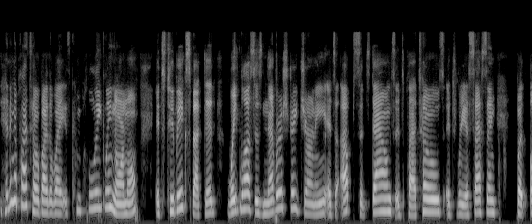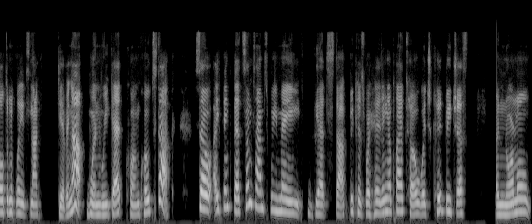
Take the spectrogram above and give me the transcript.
hitting a plateau, by the way, is completely normal. It's to be expected. Weight loss is never a straight journey. It's ups, it's downs, it's plateaus, it's reassessing but ultimately it's not giving up when we get quote unquote stuck. So I think that sometimes we may get stuck because we're hitting a plateau, which could be just a normal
